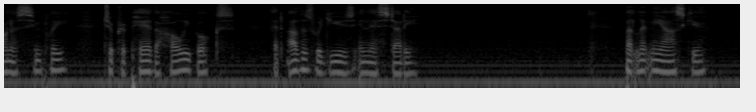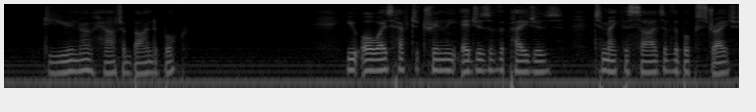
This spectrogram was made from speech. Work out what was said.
honor simply to prepare the holy books that others would use in their study. But let me ask you, do you know how to bind a book? You always have to trim the edges of the pages to make the sides of the book straight.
